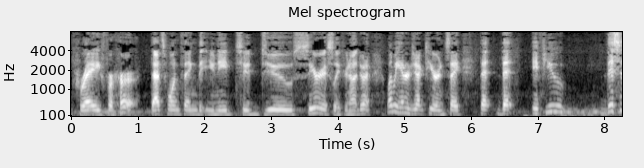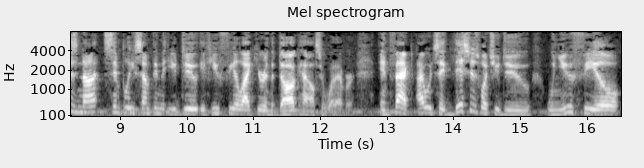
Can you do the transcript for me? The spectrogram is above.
pray for her. That's one thing that you need to do seriously if you're not doing it. Let me interject here and say that that if you this is not simply something that you do if you feel like you're in the doghouse or whatever. In fact, I would say this is what you do when you feel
